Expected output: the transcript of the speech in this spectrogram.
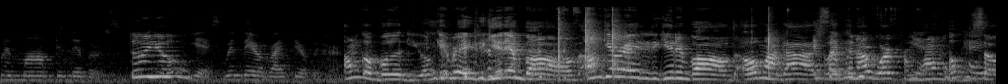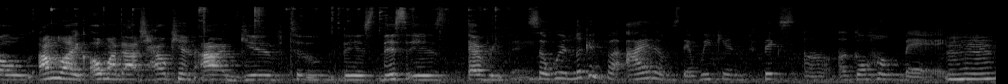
when mom delivers. Do you? Yes, we're there right there with her. I'm gonna bug you. I'm getting ready to get involved. I'm getting ready to get involved. Oh my gosh! And so like, and do- I work from yes, home, okay. so I'm like, oh my gosh, how can I give to this? This is everything. So we're looking for items that we can fix a, a go home bag mm-hmm.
